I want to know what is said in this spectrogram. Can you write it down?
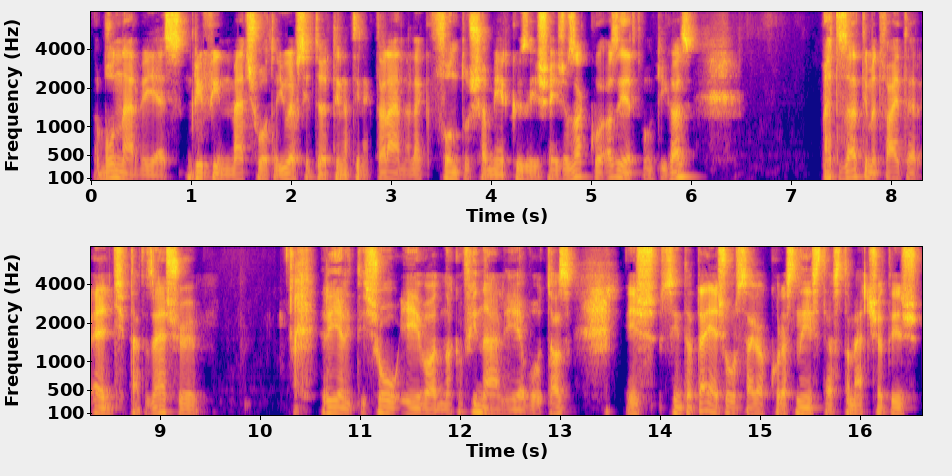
a Bonnar vs. Griffin meccs volt a UFC történetének talán a legfontosabb mérkőzése, és az akkor azért volt igaz, mert az Ultimate Fighter 1, tehát az első reality show évadnak a fináléja volt az, és szinte a teljes ország akkor azt nézte ezt a meccset, és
